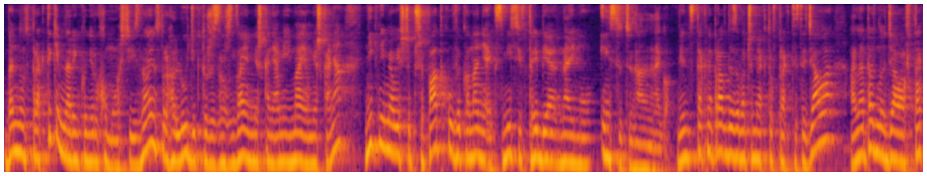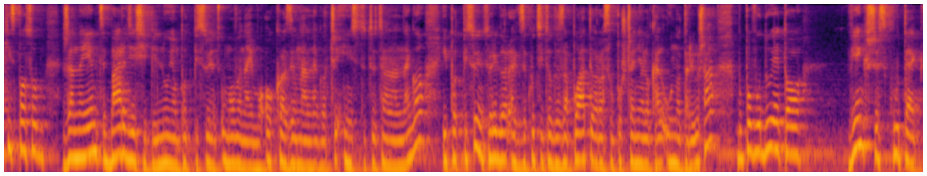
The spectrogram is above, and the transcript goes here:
będąc praktykiem na rynku nieruchomości i znając trochę ludzi, którzy zarządzają mieszkaniami i mają mieszkania, nikt nie miał jeszcze przypadku wykonania eksmisji w trybie najmu instytucjonalnego. Więc tak naprawdę zobaczymy, jak to w praktyce działa, ale na pewno działa w taki sposób, że najemcy bardziej się pilnują, podpisując umowę najmu okazjonalnego czy instytucjonalnego i podpisując rygor egzekucji to do zapłaty oraz opuszczenia lokalu u notariusza, bo powoduje to większy skutek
